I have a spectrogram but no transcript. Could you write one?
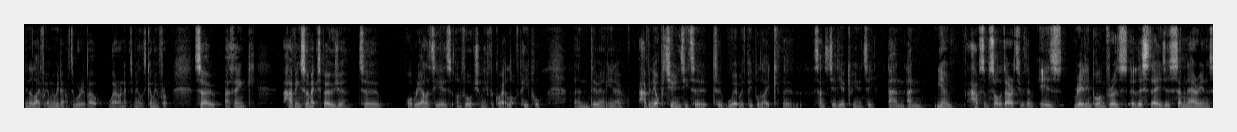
in the life. I mean, we don't have to worry about where our next meal is coming from. So I think having some exposure to what reality is, unfortunately, for quite a lot of people, and doing you know having the opportunity to to work with people like the Sant'Egidio community and and you know have some solidarity with them is really important for us at this stage as seminarians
